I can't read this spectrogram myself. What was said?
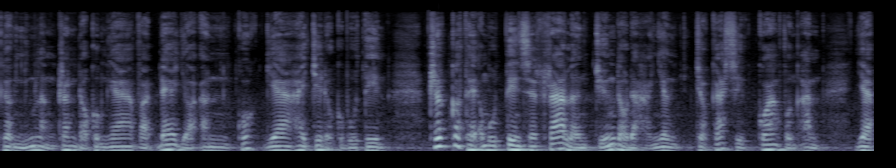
gần những lần tranh độ của Nga và đe dọa an quốc gia hay chế độ của Putin, rất có thể ông Putin sẽ ra lệnh chuyển đầu đạn hạt nhân cho các sĩ quan vận hành và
